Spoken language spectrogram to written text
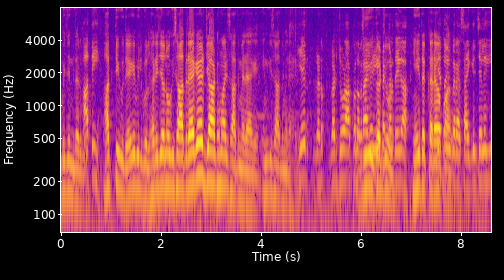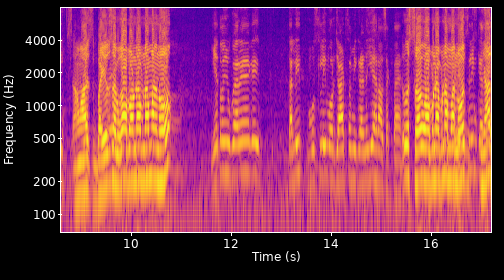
विजेंद्र को। हाथी? हाथी को देंगे बिल्कुल। हरिजनों के साथ रह गए जाट हमारे साथ में रह गए इनके साथ में रह गए। ये गठ- गठजोड़ आपको लग रहा है जी, ये टक्कर। देगा? यहीं तक करेगा तो हैं साइकिल चलेगी। हमारे भाइयों सबका अपना अपना मन हो। ये तो यूँ कह रहे हैं कि दलित मुस्लिम और जाट समीकरण ये हरा सकता है। वो सब अपना अपना मन हो। मुस्लिम यहाँ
